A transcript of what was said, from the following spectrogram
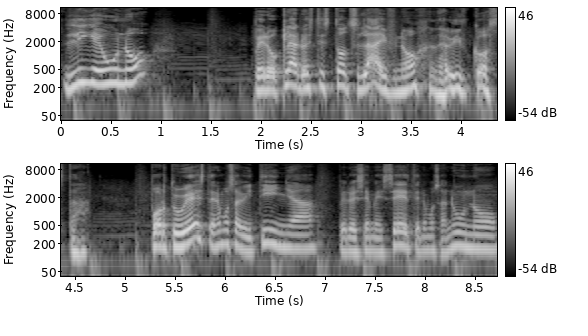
Ligue 1, pero claro, este es Tots Live, ¿no? David Costa. Portugués tenemos a Vitiña, pero SMC tenemos a Nuno.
